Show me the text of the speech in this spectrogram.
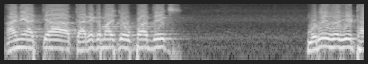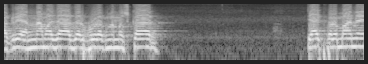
आणि आजच्या कार्यक्रमाचे उपाध्यक्ष मुरलीधरजी ठाकरे यांना माझा आदरपूर्वक नमस्कार. त्याचप्रमाणे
